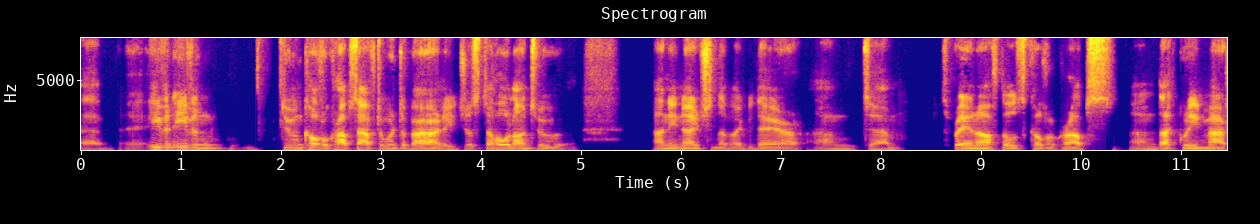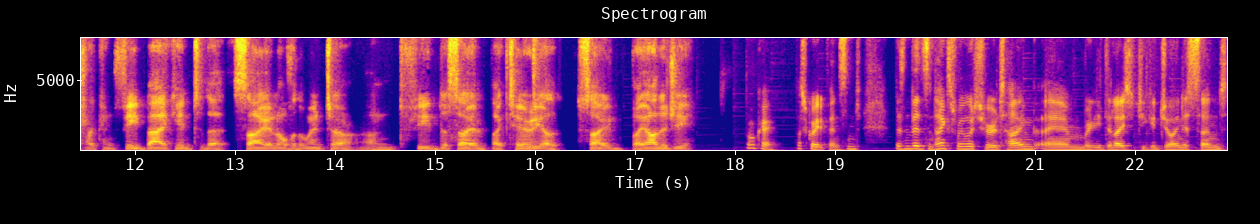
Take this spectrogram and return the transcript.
um, even even doing cover crops after winter barley, just to hold on to any nitrogen that might be there and um, spraying off those cover crops. And that green matter can feed back into the soil over the winter and feed the soil bacterial soil biology Okay, that's great, Vincent. Listen, Vincent, thanks very much for your time. I'm really delighted you could join us. And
